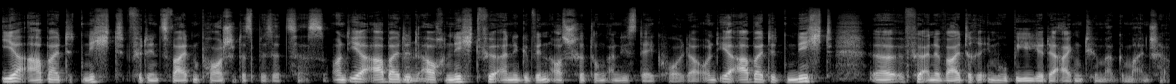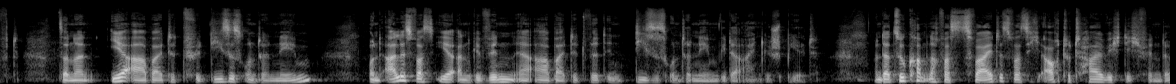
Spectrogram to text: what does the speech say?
ihr arbeitet nicht für den zweiten Porsche des Besitzers. Und ihr arbeitet mhm. auch nicht für eine Gewinnausschüttung an die Stakeholder. Und ihr arbeitet nicht äh, für eine weitere Immobilie der Eigentümergemeinschaft, sondern ihr arbeitet für dieses Unternehmen. Und alles, was ihr an Gewinnen erarbeitet, wird in dieses Unternehmen wieder eingespielt. Und dazu kommt noch was Zweites, was ich auch total wichtig finde.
